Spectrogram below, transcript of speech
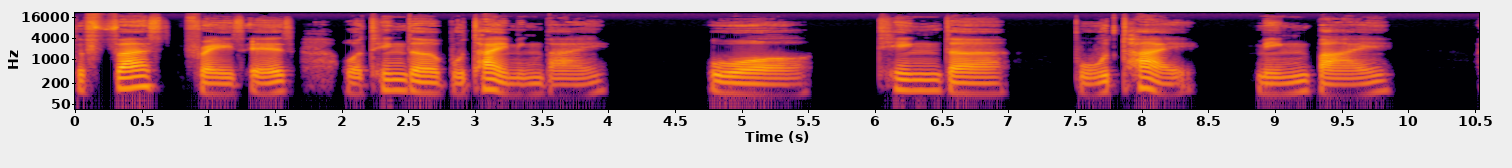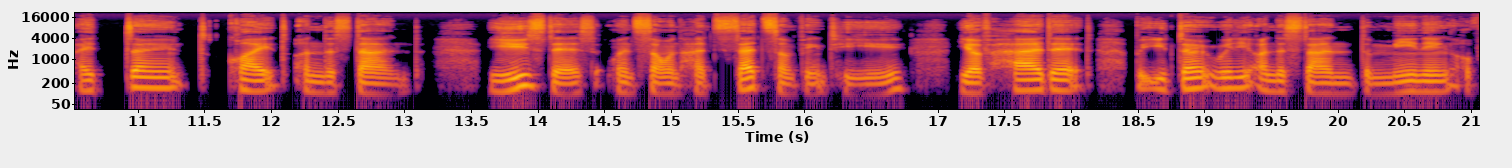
The first phrase is 我听得不太明白。我听得不太明白。I don't quite understand. Use this when someone had said something to you, you have heard it, but you don't really understand the meaning of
